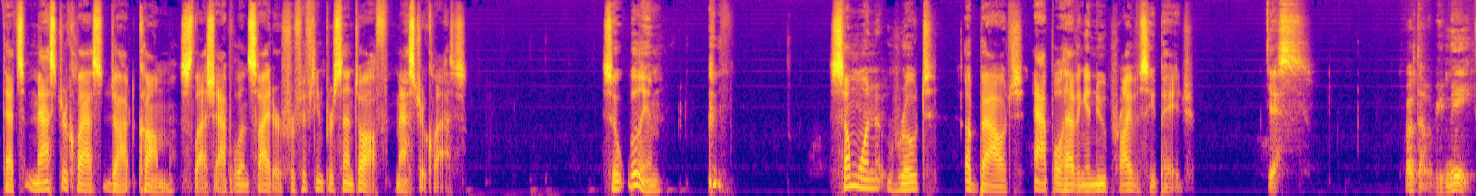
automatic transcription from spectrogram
That's masterclass.com slash Apple Insider for 15% off masterclass. So, William, someone wrote about Apple having a new privacy page. Yes. Well, that would be me,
